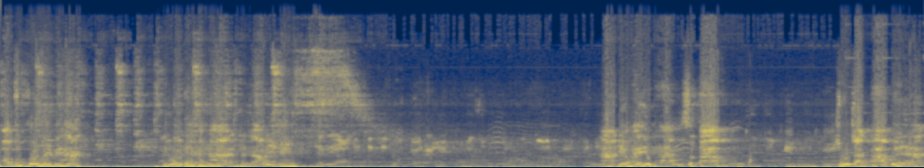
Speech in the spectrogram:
เอาทุกคนเลยไหมฮะ หรือว่าแค่ข้างหน้าหรือจะเอายังไง อ่าเดี๋ยวให้ทางสตาฟช่วยจัดภาพด้วยนะฮะ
